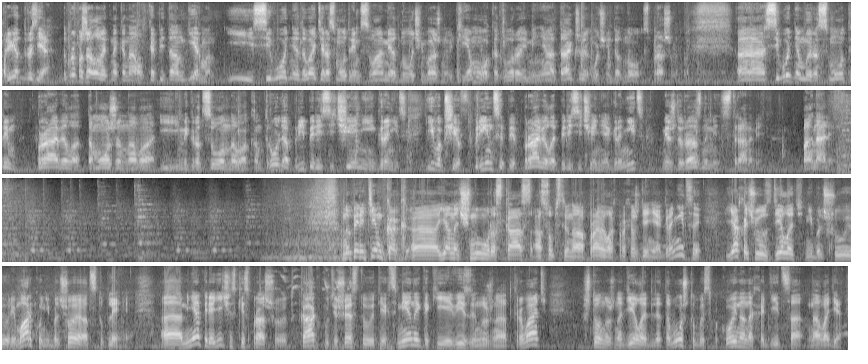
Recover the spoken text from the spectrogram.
Привет, друзья! Добро пожаловать на канал Капитан Герман. И сегодня давайте рассмотрим с вами одну очень важную тему, о которой меня также очень давно спрашивают. А, сегодня мы рассмотрим правила таможенного и иммиграционного контроля при пересечении границ. И вообще, в принципе, правила пересечения границ между разными странами. Погнали! Но перед тем, как э, я начну рассказ о, собственно, правилах прохождения границы, я хочу сделать небольшую ремарку, небольшое отступление. Э, меня периодически спрашивают, как путешествуют яхтсмены, какие визы нужно открывать, что нужно делать для того, чтобы спокойно находиться на воде.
